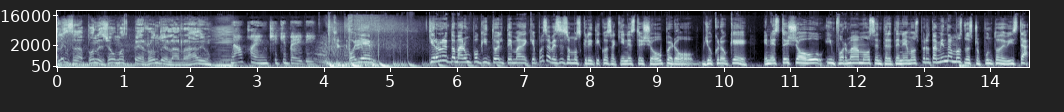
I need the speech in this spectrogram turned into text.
Alexa, pon el show más perrón de la radio. Now playing Chiqui Baby. Oye, quiero retomar un poquito el tema de que pues a veces somos críticos aquí en este show, pero yo creo que en este show informamos, entretenemos, pero también damos nuestro punto de vista.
